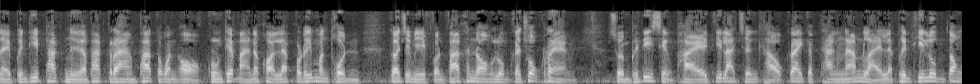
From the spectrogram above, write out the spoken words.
ในพื้นที่ภาคเหนือภาคกลางภาคตะวันออกกรุงเทพมหานครและปริมณฑลก็จะมีฝนฟ้าขนองลมกระโชกแรง ส่วนพื้นที่เสี่ยงภัยที่ลาดเชิงเขาใกล้กับทางน้ำไหล และพื้นที่ลุ่มต้อง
